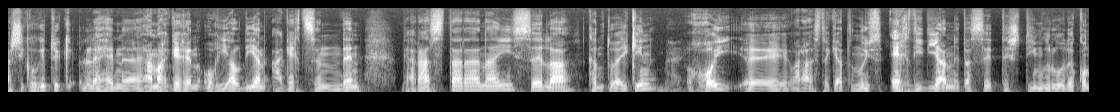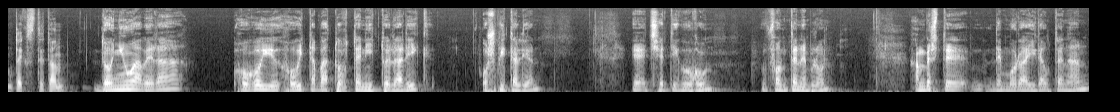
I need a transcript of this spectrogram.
hasiko gituk lehen eh, hamargeren hori aldian agertzen den garaztara nahi zela kantua ekin, roi, eh, bara, ez dakiat, noiz erdidian eta ze testinguru edo kontekstetan. Doinua bera, hogoi, hogeita bat urten ituelarik, ospitalian, etxetik urrun, Fontainebleau, hanbeste denbora irauten han,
